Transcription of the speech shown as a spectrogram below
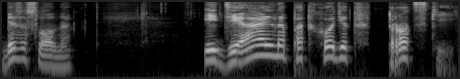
Безусловно, идеально подходит Троцкий,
